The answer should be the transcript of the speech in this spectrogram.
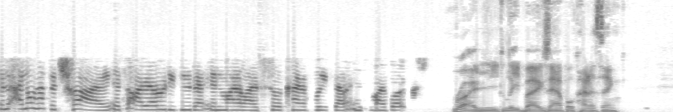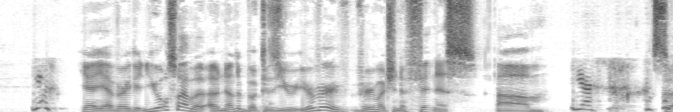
and i don't have to try it's i already do that in my life so it kind of bleeds out into my books Right. You lead by example, kind of thing. yeah Yeah. Yeah. Very good. You also have a, another book because you you're very very much into fitness. Um, yes so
